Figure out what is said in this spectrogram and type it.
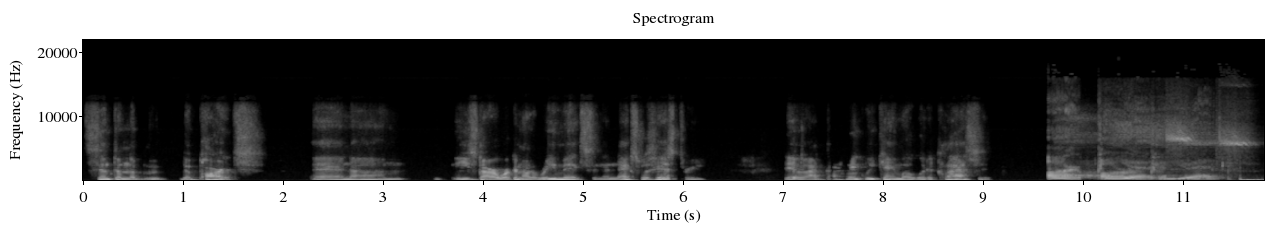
sent him the the parts, and um, he started working on a remix, and the next was history. Then I, I think we came up with a classic. RPS. RPS.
